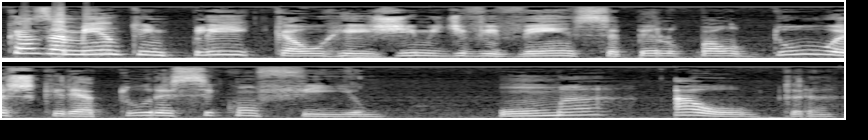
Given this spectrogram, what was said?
O casamento implica o regime de vivência pelo qual duas criaturas se confiam, uma à outra,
